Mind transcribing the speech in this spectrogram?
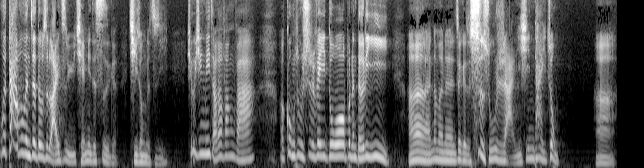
不过大部分这都是来自于前面这四个其中的之一。修行没找到方法啊，共住是非多，不能得利益啊。那么呢，这个世俗染心太重啊，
